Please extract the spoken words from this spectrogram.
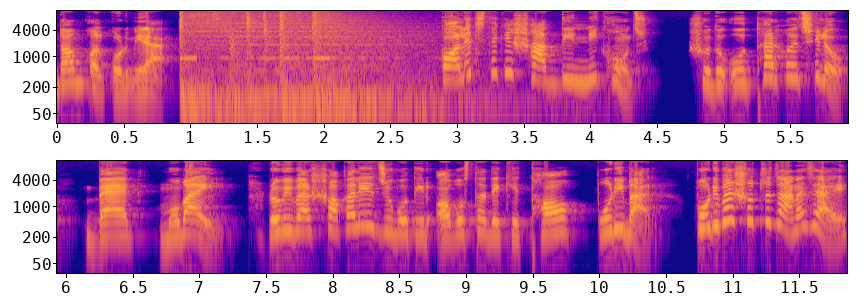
দমকল কর্মীরা। কলেজ থেকে সাত দিন নিখোঁজ। শুধু উদ্ধার হয়েছিল ব্যাগ, মোবাইল। রবিবার সকালে যুবতীর অবস্থা দেখে থ, পরিবার। পরিবার সূত্রে জানা যায়,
